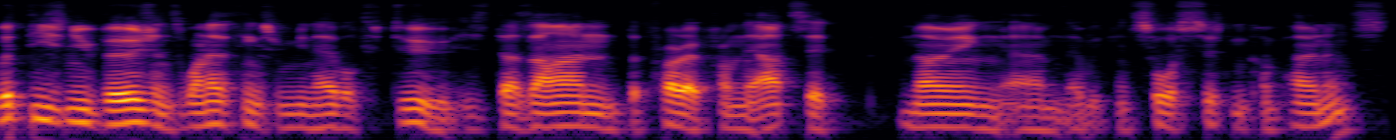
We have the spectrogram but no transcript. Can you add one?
With these new versions, one of the things we've been able to do is design the product from the outset, knowing um, that we can source certain components,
